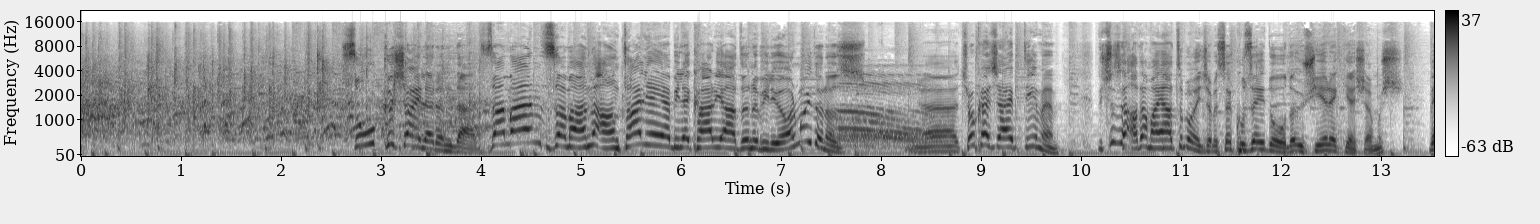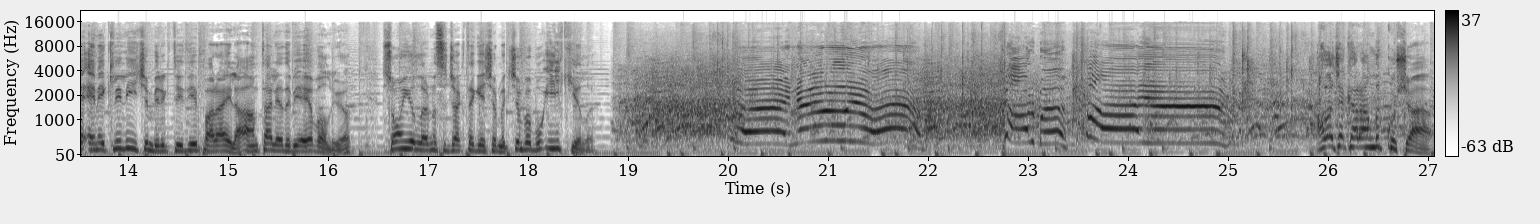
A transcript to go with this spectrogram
Soğuk kış aylarında zaman zaman Antalya'ya bile kar yağdığını biliyor muydunuz? Ee, çok acayip değil mi? Düşünsene adam hayatı boyunca mesela Kuzeydoğu'da üşüyerek yaşamış ve emekliliği için biriktirdiği parayla Antalya'da bir ev alıyor. Son yıllarını sıcakta geçirmek için ve bu ilk yılı. Alaca karanlık kuşağı.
